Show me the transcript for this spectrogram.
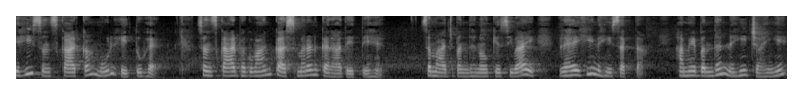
यही संस्कार का मूल हेतु है। संस्कार भगवान का स्मरण करा देते हैं। समाज बंधनों के सिवाय रह ही नहीं सकता। हमें बंधन नहीं चाहिए,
